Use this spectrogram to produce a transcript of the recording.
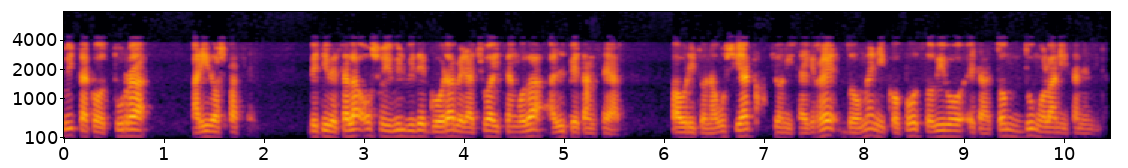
suitzako turra ari ospatzen. Beti bezala oso ibilbide gora beratsua izango da alpetan zehar. Favorito nagusiak, Jon Izagirre, Domenico Pozo Vivo eta Tom Dumolan izanen dira.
